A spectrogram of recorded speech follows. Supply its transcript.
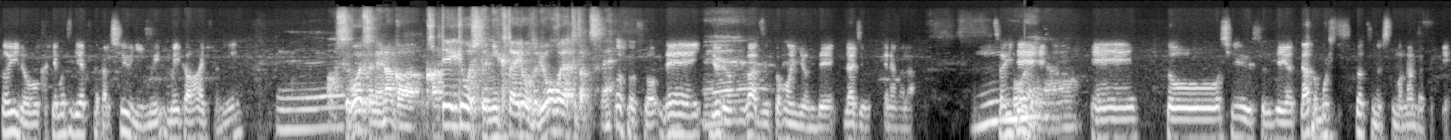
そういうのを掛け持ちでやってたから週に 6, 6日は入ってたね。あすごいですね。なんか、家庭教師と肉体労働両方やってたんですね。そうそうそう。で、ー夜はずっと本読んで、ラジオ聞きながら。うんそれでなえーっと、週それでやって、あともう一つの質問なんだったっけ？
